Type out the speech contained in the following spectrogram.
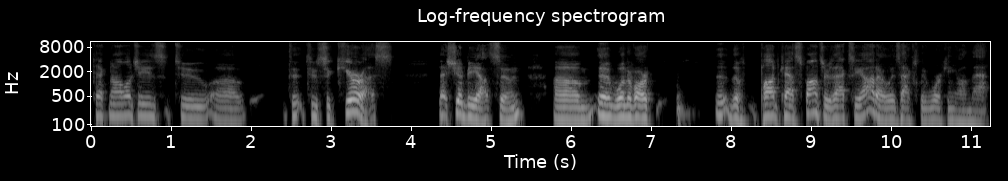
technologies to uh, to, to, secure us. That should be out soon. Um, uh, one of our the podcast sponsors axiato is actually working on that.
